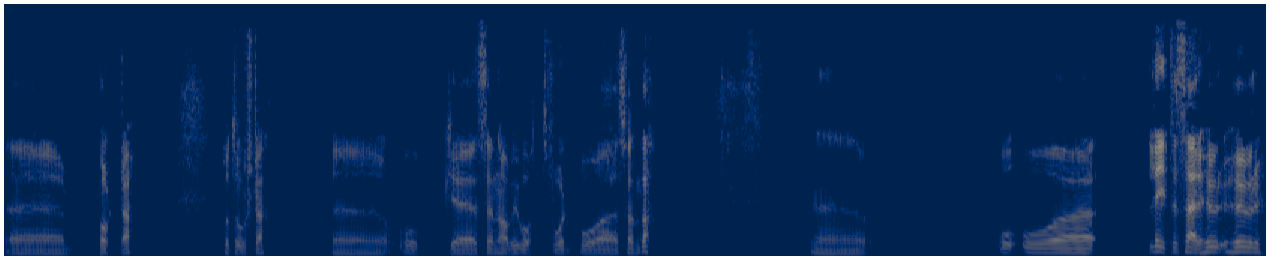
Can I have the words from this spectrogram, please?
eh, borta på torsdag. Eh, och eh, sen har vi Watford på söndag. Eh, och, och lite så här, hur, hur,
